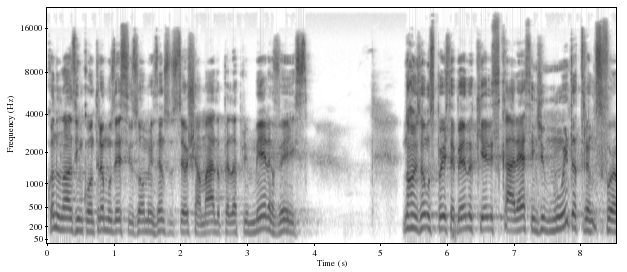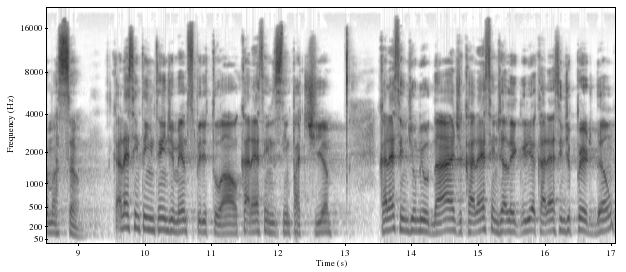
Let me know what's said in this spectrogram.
Quando nós encontramos esses homens antes do seu chamado pela primeira vez, nós vamos percebendo que eles carecem de muita transformação, carecem de entendimento espiritual, carecem de simpatia carecem de humildade, carecem de alegria, carecem de perdão.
